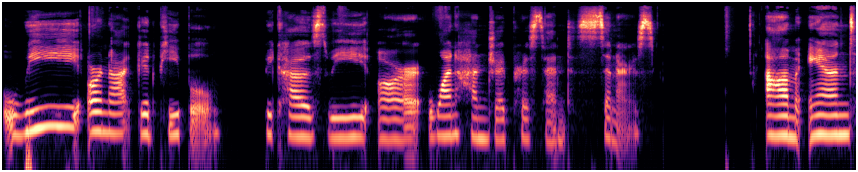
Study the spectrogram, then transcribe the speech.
we are not good people because we are 100% sinners. Um, and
